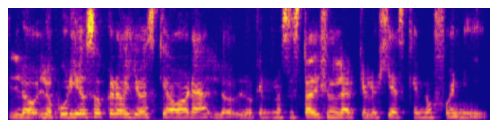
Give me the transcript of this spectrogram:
lo, lo, curioso creo yo es que ahora lo, lo, que nos está diciendo la arqueología es que no fue ni,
